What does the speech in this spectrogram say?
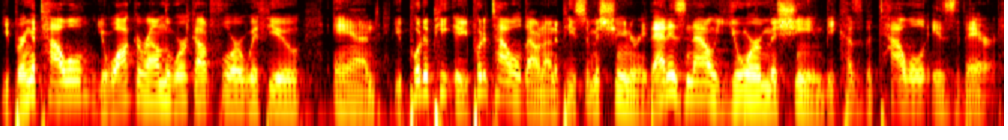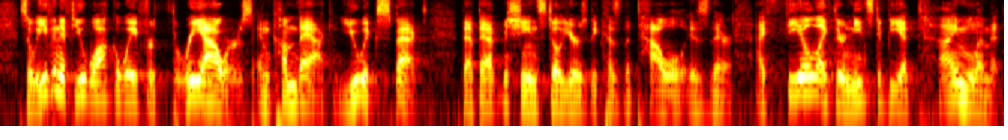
You bring a towel, you walk around the workout floor with you, and you put a pe- you put a towel down on a piece of machinery. That is now your machine because the towel is there. So even if you walk away for 3 hours and come back, you expect that that machine's still yours because the towel is there. I feel like there needs to be a time limit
